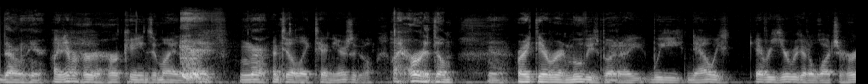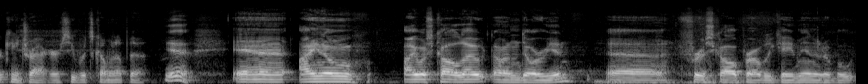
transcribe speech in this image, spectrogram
down here. I never heard of hurricanes in my life No. until like ten years ago. I heard of them, Yeah. right? They were in movies, but I we now we every year we got to watch a hurricane tracker, see what's coming up. there. Yeah, uh, I know I was called out on Dorian. Uh, first call probably came in at about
